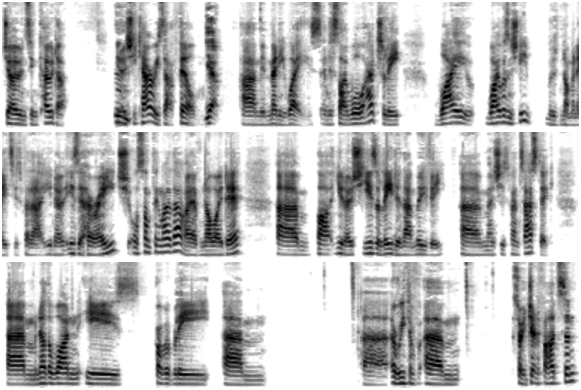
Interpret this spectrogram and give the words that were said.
Jones in Coda. You know, Mm. she carries that film Yeah. um, in many ways, and it's like, well, actually, why why wasn't she nominated for that? You know, is it her age or something like that? I have no idea. Um, but you know, she is a lead in that movie, um, and she's fantastic. Um, another one is probably um, uh, Aretha, um, sorry, Jennifer Hudson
